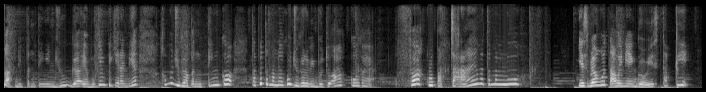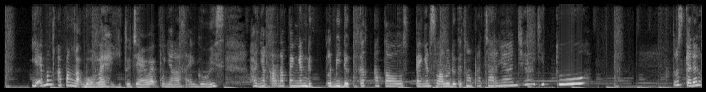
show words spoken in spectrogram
nggak dipentingin juga? Ya mungkin pikiran dia kamu juga penting kok tapi temen aku juga lebih butuh aku. Kayak fuck lu pacaran aja sama temen lu. Ya sebenarnya gue tahu ini egois tapi ya emang apa nggak boleh gitu cewek punya rasa egois hanya karena pengen de lebih deket atau pengen selalu deket sama pacarnya aja gitu. Terus kadang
